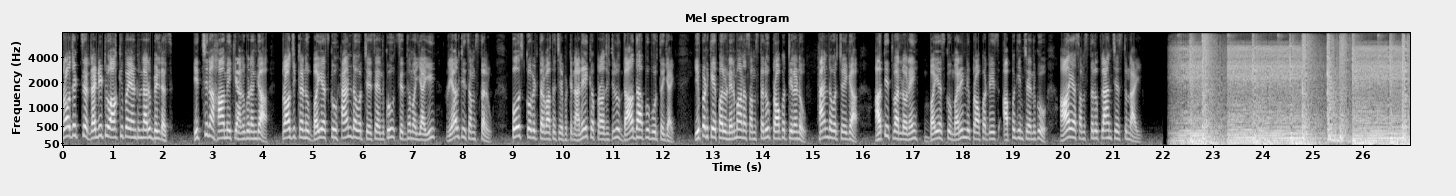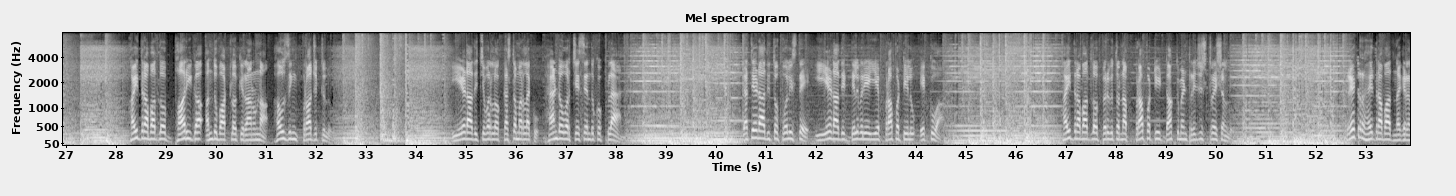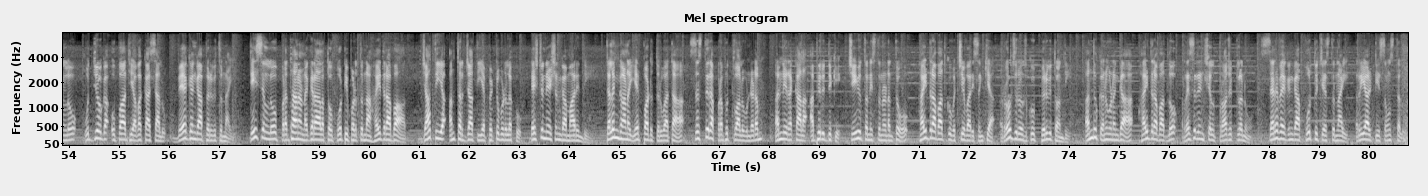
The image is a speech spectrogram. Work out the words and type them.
Projects ready to occupy అంటున్నారు builders. ఇచ్చిన హామీకి అనుగుణంగా ప్రాజెక్టులను బయ్యర్స్కు హ్యాండ్ ఓవర్ చేసేందుకు సిద్ధమయ్యాయి రియాలిటీ సంస్థలు. పోస్ట్ కోవిడ్ తర్వాత చేపట్టిన అనేక ప్రాజెక్టులు దాదాపు పూర్తయ్యాయి. ఇప్పటికే పలు నిర్మాణ సంస్థలు ప్రాపర్టీలను హ్యాండ్ ఓవర్ చేయగా అతి త్వరలోనే బయ్యర్స్కు మరిన్ని ప్రాపర్టీస్ అప్పగించేందుకు ఆయా సంస్థలు ప్లాన్ చేస్తున్నాయి. హైదరాబాద్లో భారీగా అందుబాటులోకి రానున్న హౌసింగ్ ప్రాజెక్టులు. ఈ ఏడాది చివరిలో కస్టమర్లకు హ్యాండ్ ఓవర్ చేసేందుకు ప్లాన్. గతేడాదితో పోలిస్తే ఈ ఏడాది డెలివరీ అయ్యే ప్రాపర్టీలు ఎక్కువ. హైదరాబాద్లో పెరుగుతున్న ప్రాపర్టీ డాక్యుమెంట్ రిజిస్ట్రేషన్లు. గ్రేటర్ హైదరాబాద్ నగరంలో ఉద్యోగ ఉపాధి అవకాశాలు వేగంగా పెరుగుతున్నాయి. దేశంలో ప్రధాన నగరాలతో పోటీ పడుతున్న హైదరాబాద్ జాతీయ అంతర్జాతీయ పెట్టుబడులకు డెస్టినేషన్గా మారింది. తెలంగాణ ఏర్పాటు తరువాత సుస్థిర ప్రభుత్వాలు ఉండడం అన్ని రకాల అభివృద్ధికి చేయూతనిస్తుండటంతో హైదరాబాద్కు వచ్చేవారి సంఖ్య రోజురోజుకు పెరుగుతోంది. అందుకు అనుగుణంగా హైదరాబాద్లో రెసిడెన్షియల్ ప్రాజెక్టులను శరవేగంగా పూర్తి చేస్తున్నాయి రియాల్టీ సంస్థలు.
